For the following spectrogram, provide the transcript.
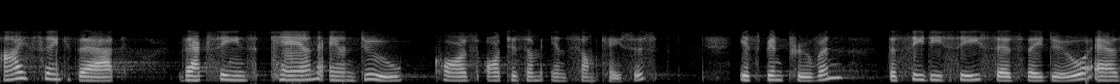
I think that vaccines can and do cause autism in some cases it's been proven. The CDC says they do, as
